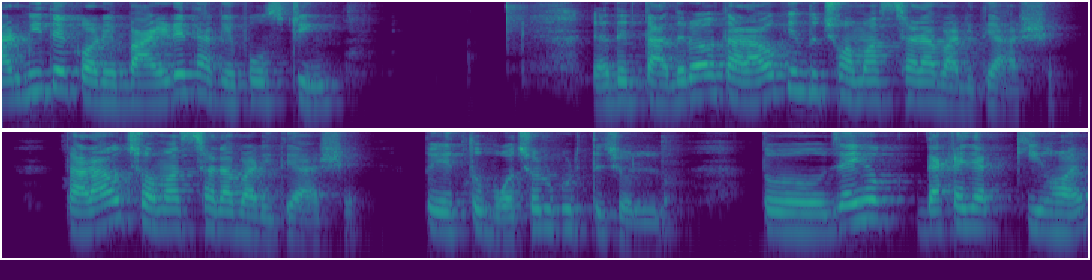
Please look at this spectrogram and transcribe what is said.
আর্মিতে করে, বাইরে থাকে পোস্টিং, যাদের তাদেরও, তারাও কিন্তু ছমাস ছাড়া বাড়িতে আসে। তারাও ছমাস ছাড়া বাড়িতে আসে। তো এর তো বছর ঘুরতে চলল। তো যাই হোক, দেখা যাক কি হয়।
